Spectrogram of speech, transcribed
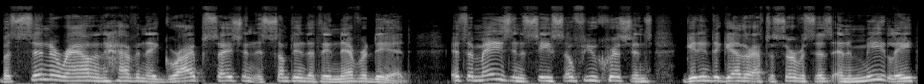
But sitting around and having a gripe session is something that they never did. It's amazing to see so few Christians getting together after services and immediately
